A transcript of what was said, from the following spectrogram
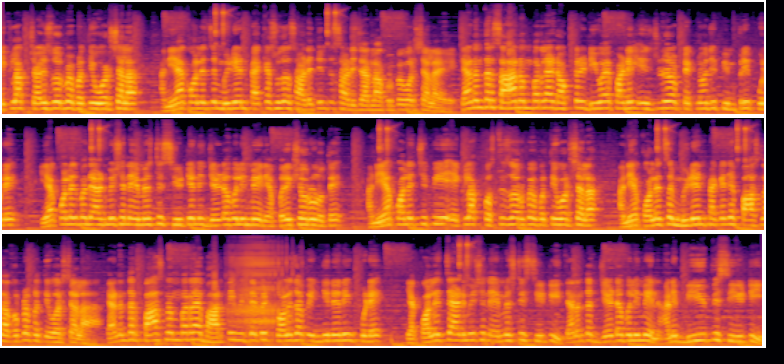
एक लाख चाळीस हजार रुपये प्रति वर्षाला. आणि या कॉलेजचं मीडियन पॅकेज सुद्धा साडेतीन ते साडेचार लाख रुपये वर्षाला आहे. त्यानंतर सहा नंबरला doctor D Y Patil institute of technology Pimpri Pune. या कॉलेजमध्ये admission M S T CET आणि जे डबल मेन या परीक्षेवरून होते. आणि या कॉलेजची फी एक लाख पस्तीस हजार रुपये प्रति वर्षाला. आणि या कॉलेजचं मीडियन पॅकेज आहे पाच लाख रुपये प्रति वर्षाला. त्यानंतर पाच नंबरला आहे भारतीय विद्यापीठ कॉलेज ऑफ इंजिनिअरिंग पुणे. या कॉलेजचं admission M S T C T त्यानंतर जे डबल मेन आणि बीयूपी सीईटी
